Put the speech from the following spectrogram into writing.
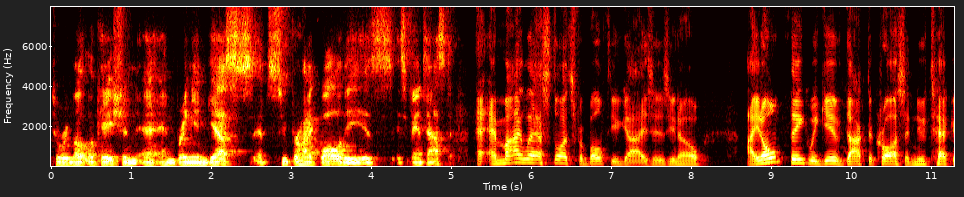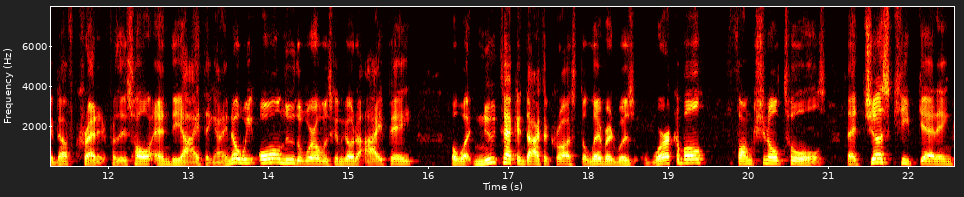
to a remote location and, and bring in guests at super high quality is is fantastic. And my last thoughts for both you guys is, you know, I don't think we give Dr. Cross and NewTek enough credit for this whole NDI thing. And I know we all knew the world was going to go to IP, but what NewTek and Dr. Cross delivered was workable, functional tools that just keep getting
